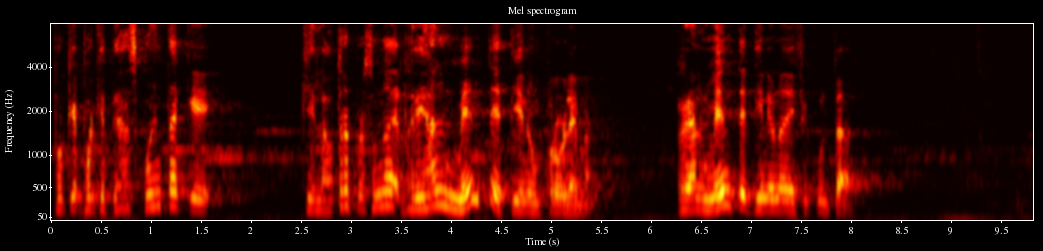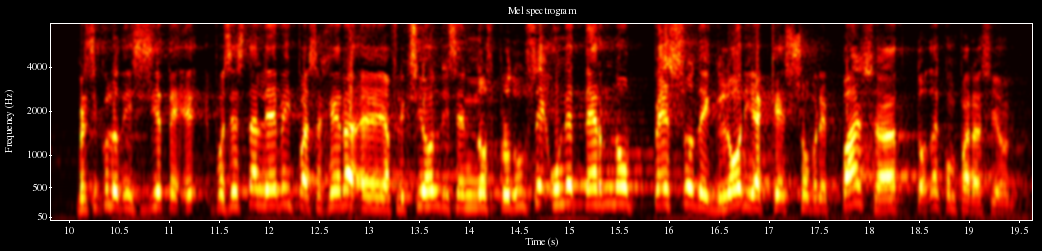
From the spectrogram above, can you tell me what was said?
Porque, porque te das cuenta que, que la otra persona realmente tiene un problema, realmente tiene una dificultad. Versículo 17, eh, pues esta leve y pasajera eh, aflicción, dice, nos produce un eterno peso de gloria que sobrepasa toda comparación.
